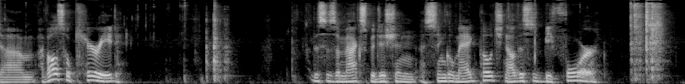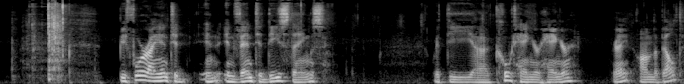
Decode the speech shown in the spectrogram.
um, I've also carried, this is a Maxpedition, a single mag pouch. Now this is before, before I entered, in, invented these things with the uh, coat hanger hanger, right, on the belt,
